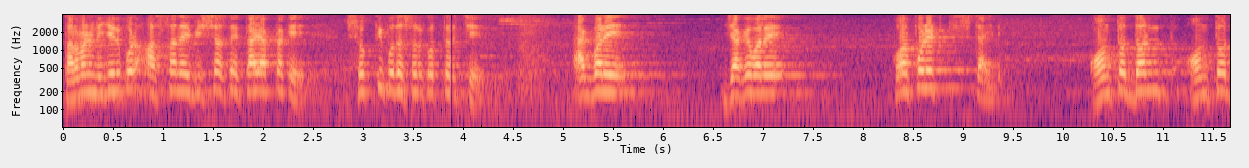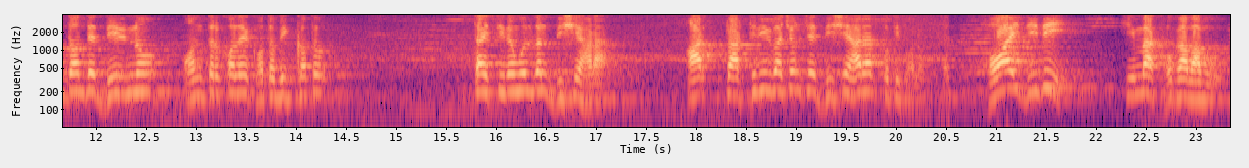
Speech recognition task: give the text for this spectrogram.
তার মানে নিজের উপর আস্থা নেই, বিশ্বাস নেই, তাই আপনাকে শক্তি প্রদর্শন করতে হচ্ছে। একবারে যাকে বলে কর্পোরেট স্টাইলে। অন্তর্দ্বন্দ্ব অন্তর্দ্বন্দ্বের দীর্ণ, অন্তর্কলে ক্ষতবিক্ষত। তাই তৃণমূল দল দিশেহারা। আর প্রার্থী নির্বাচন সে দিশেহারার প্রতিফলন। হয় দিদি কিংবা খোকা বাবু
